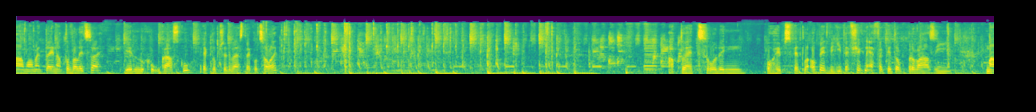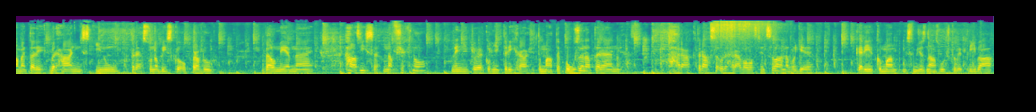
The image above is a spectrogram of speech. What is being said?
A máme tady na to velice jednoduchou ukázku, jak to předvést jako celek. A to je celodenní pohyb světla. Opět vidíte, všechny efekty to provází. Máme tady vrhání stínů, které jsou na blízko opravdu velmi jemné. Hází se na všechno, není to jako v některých hrách, že to máte pouze na terén. Hra, která se odehrává vlastně celá na vodě, Career Command, myslím, že z názvu už to vyplývá,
